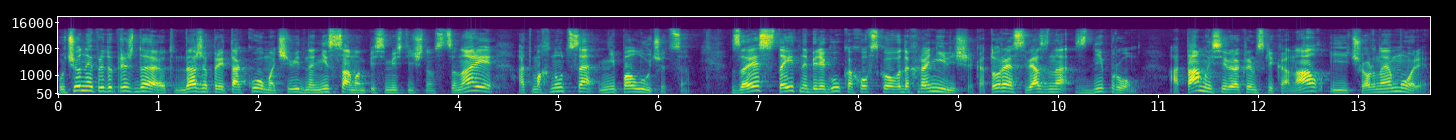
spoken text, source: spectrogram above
Ученые предупреждают, даже при таком, очевидно, не самом пессимистичном сценарии отмахнуться не получится. ЗАЭС стоит на берегу Каховского водохранилища, которое связано с Днепром, а там и Северокрымский канал, и Черное море.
